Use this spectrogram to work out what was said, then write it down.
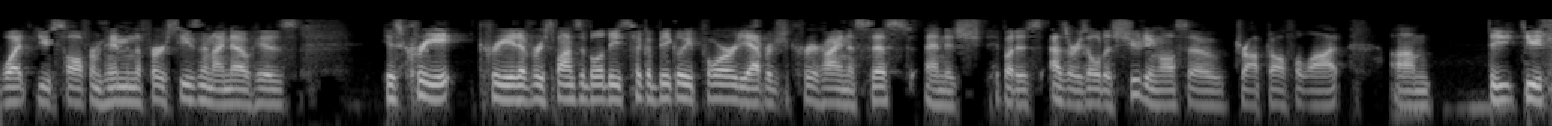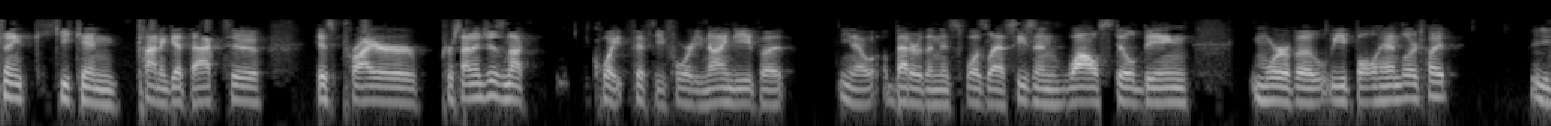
what you saw from him in the first season. I know his his create creative responsibilities took a big leap forward. He averaged a career high in assists, and his but his, as a result, his shooting also dropped off a lot. Um, do you, do you think he can kind of get back to his prior percentages? Not quite 50, 40, 90, but you know better than this was last season, while still being more of a lead ball handler type. And you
